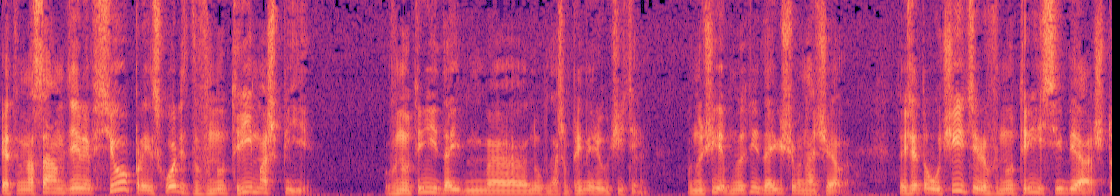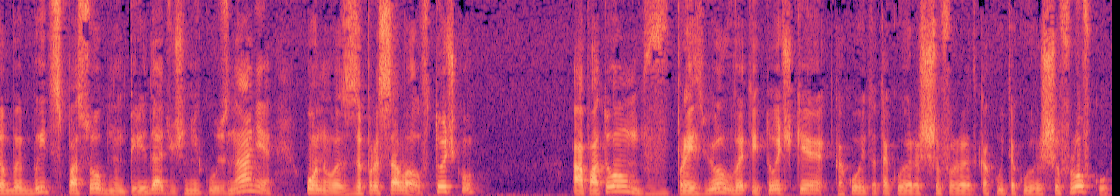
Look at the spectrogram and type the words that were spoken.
это на самом деле все происходит внутри Машпии, внутри, э, ну, в нашем примере учителя, внутри, внутри дающего начала. То есть это учитель внутри себя, чтобы быть способным передать ученику знания, он его запрессовал в точку, а потом произвел в этой точке какую-то такую, расшифр... какую такую расшифровку,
